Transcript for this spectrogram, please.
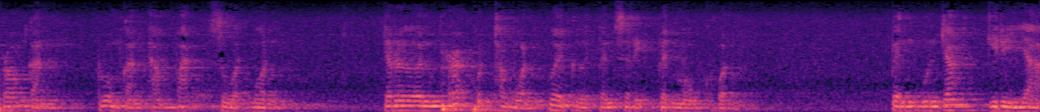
พร้อมกันร่วมกันทำวัดสวดมนต์เจริญพระพุทธมนต์เพื่อเกิดเป็นสิริเป็นมงคล เป็นบุญญกิริยา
